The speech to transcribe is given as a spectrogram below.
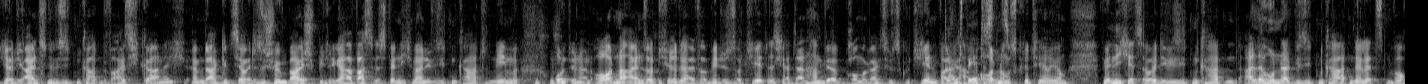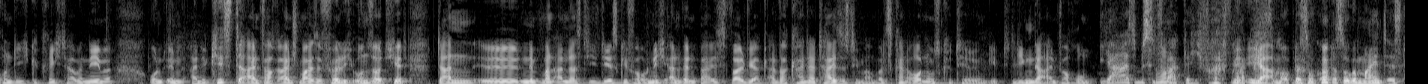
ja, die einzelnen Visitenkarten weiß ich gar nicht. Ähm, da gibt es ja immer diese schönen Beispiele. Ja, was ist, wenn ich meine Visitenkarte nehme und in einen Ordner einsortiere, der alphabetisch sortiert ist? Ja, dann haben wir, brauchen wir gar nicht zu diskutieren, weil dann wir haben ein Ordnungskriterium. Wenn ich jetzt aber die Visitenkarten, alle 100 Visitenkarten der letzten Wochen, die ich gekriegt habe, nehme und in eine Kiste einfach reinschmeiße, völlig unsortiert, dann äh, nimmt man an, dass die DSGVO nicht anwendbar ist, weil wir einfach kein Dateisystem haben, weil es kein Ordnungskriterium gibt. Die liegen da einfach rum. Ja, ist ein bisschen ja? Fraglich. Ich frage frag ja. Mal, ob, das so, ob das so gemeint ist.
